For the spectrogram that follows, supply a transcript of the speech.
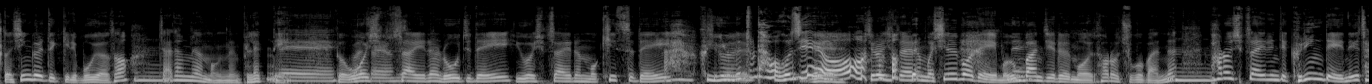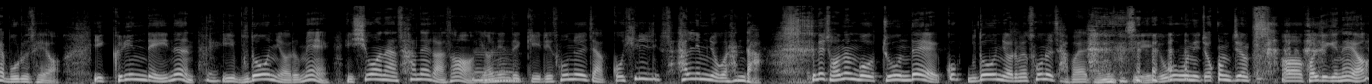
어떤 싱글들끼리 모여서 음. 짜장면 먹는 블랙 데이. 또 5월 맞아요. 14일은 로즈데이, 6월 14일은 뭐 키스데이. 그 이유는 좀 다 어거지예요. 네. 7월 14일은 뭐 실버데이, 뭐 네. 은반지를 뭐 서로 주고받는. 음. 8월 14일은 이제 그린데이. 이게 잘 모르세요. 이 그린데이는 네. 이 무더운 여름에 이 시원한 산에 가서 음. 연인들끼리 손을 잡고 힐, 삼림욕을 한다. 근데 저는 뭐 좋은데 꼭 무더운 여름에 손을 잡아야 되는지 이 부분이 조금 좀 어, 걸리긴 해요.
